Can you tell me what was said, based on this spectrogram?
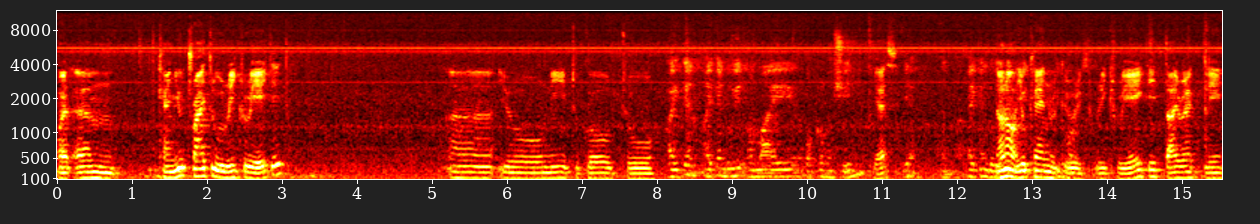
Well, um, can you try to recreate it? Uh, you need to go to I can I can do it on my local machine. yes. Yeah, and I can do No, it. no, you can rec- works. rec- recreate it directly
